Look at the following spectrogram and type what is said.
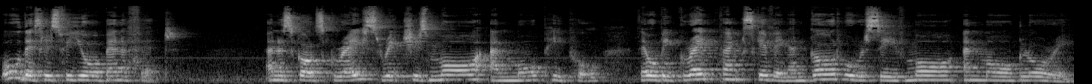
All this is for your benefit. And as God's grace reaches more and more people, there will be great thanksgiving and God will receive more and more glory.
